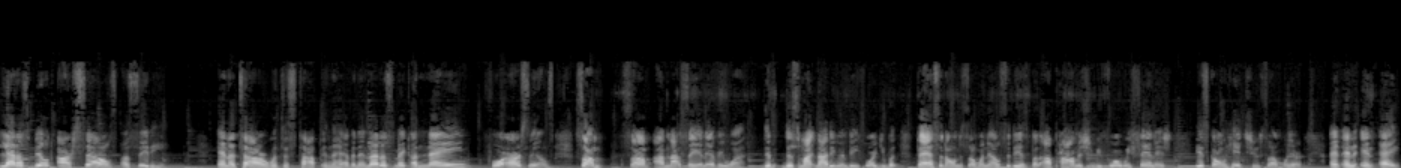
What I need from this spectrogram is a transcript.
Let us build ourselves a city and a tower with its top in the heaven. And let us make a name for ourselves. Some, some, I'm not saying everyone. This might not even be for you, but pass it on to someone else it is. But I promise you, before we finish, it's going to hit you somewhere. And, and, and hey,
